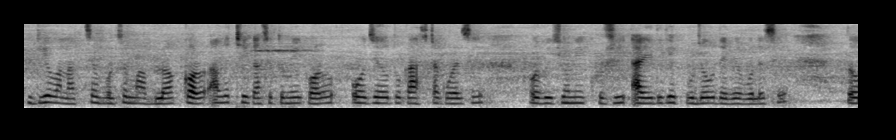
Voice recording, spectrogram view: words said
ভিডিও বানাচ্ছে বলছে মা ব্লগ করো। আমি বলছি, ঠিক আছে তুমি করো। ও যেহেতু কাজটা করেছে ও ভীষণই খুশি। আর এদিকে পুজোও দেবে বলেছে। তো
